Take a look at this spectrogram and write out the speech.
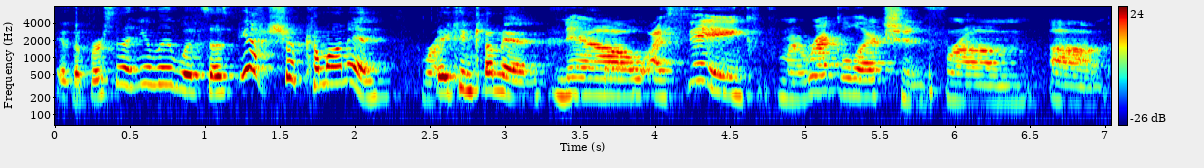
if the person that you live with says, yeah, sure, come on in, they can come in. Now, I think from my recollection from um,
